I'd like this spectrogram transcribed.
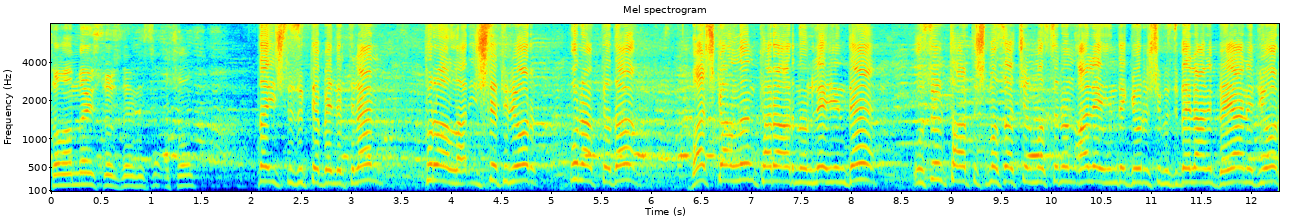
Tamamlayın sözlerinizi açalım. da iç tüzükte belirtilen kurallar işletiliyor. Bu noktada başkanlığın kararının lehinde usul tartışması açılmasının aleyhinde görüşümüzü beyan, beyan ediyor.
